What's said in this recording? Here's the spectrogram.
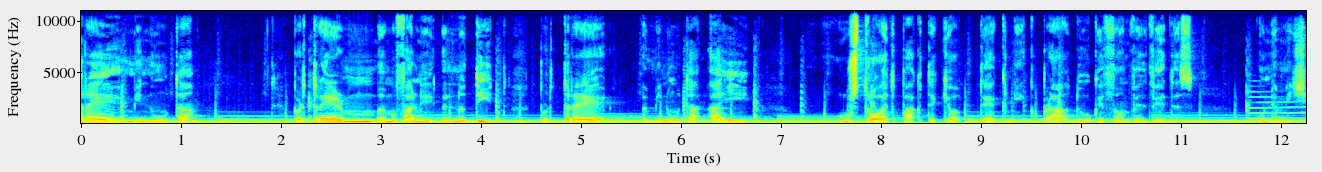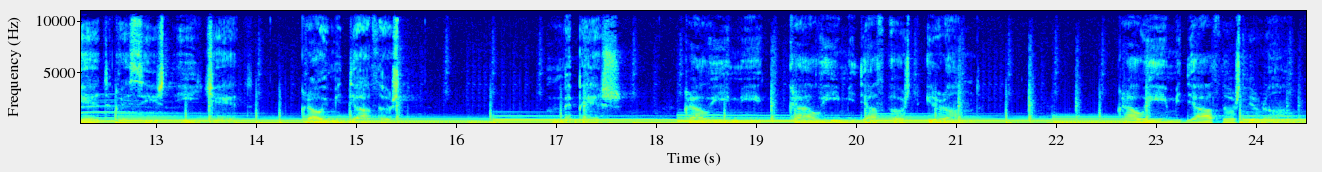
3 minuta për 3 herë më falni në ditë për 3 minuta ai ushtrohet pak te kjo teknikë pra duke thënë vetvetes unë jam i qetë krejtësisht i qetë krahu im i djathtë është me peshë krahu im i krahu im i djathtë është i rëndë Krahu im i djathtë është i rëndë.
